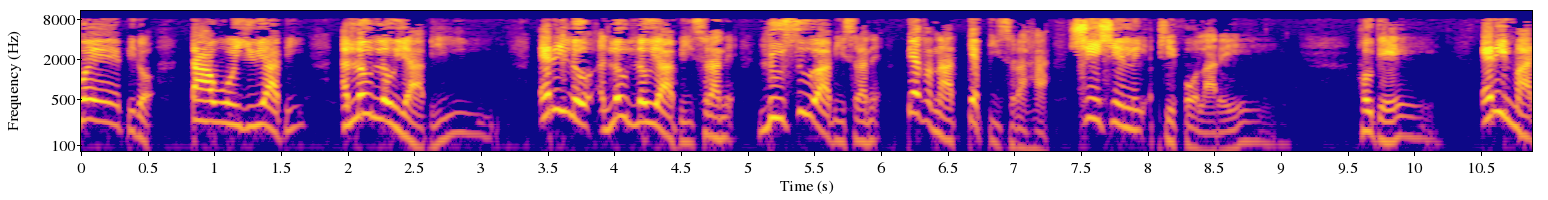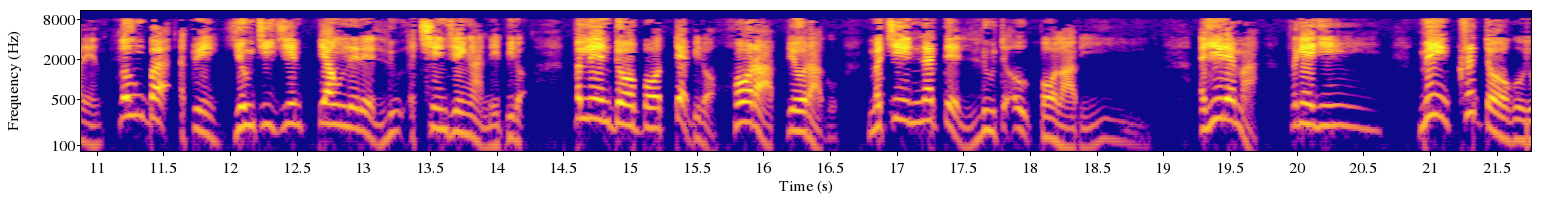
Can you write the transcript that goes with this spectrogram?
ခွဲပြီးတော့တာဝန်ယူရပြီးအလုတ်လုတ်ရပြီးအဲ့ဒီလိုအလုတ်လုတ်ရပြီးဆိုတာနဲ့လူစုရပြီးဆိုတာနဲ့ပြဿနာတက်ပြီးဆိုတာဟာရှင်းရှင်းလေးအဖြေပေါ်လာတယ်ဟုတ်တယ်အဲ့ဒီမှာတင်သုံးပတ်အတွင်းယုံကြည်ခြင်းပြောင်းလဲတဲ့လူအချင်းချင်းကနေပြီးတော့ပလင်တော်ပေါ်တက်ပြီးတော့ဟောတာပြောတာကိုမကျေနပ်တဲ့လူတအုပ်ပေါ်လာပြီအရေးထဲမှာတကယ်ချင်း မင်းခရစ်တော်ကို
